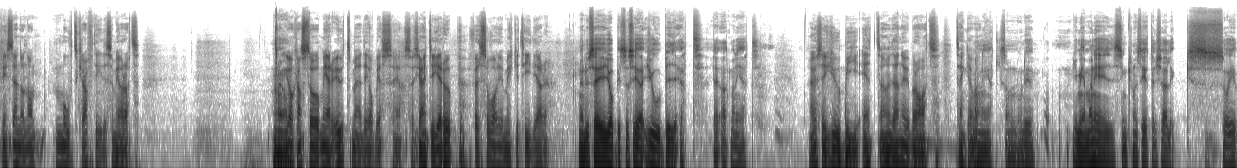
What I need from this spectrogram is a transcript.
finns det ändå någon motkraft i det som gör att ja. jag kan stå mer ut med det jobbiga så, att jag inte ger upp. För så var det mycket tidigare. När du säger jobbigt så ser jag you be ett, att man är ett. Ja just det, you be ett, den är ju bra att tänka på. Man är ett liksom, och det ju mer man är i synkronicitet eller kärlek så är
